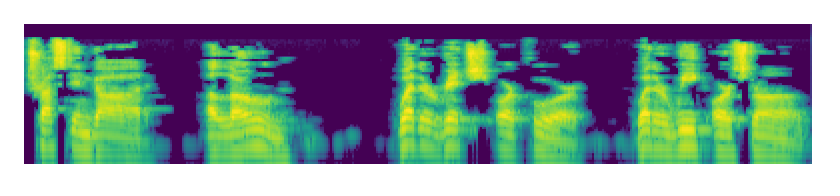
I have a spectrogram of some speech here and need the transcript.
trust in God alone, whether rich or poor, whether weak or strong.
